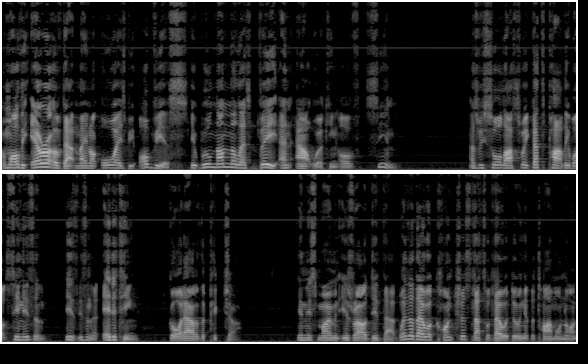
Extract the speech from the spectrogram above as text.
And while the error of that may not always be obvious, it will nonetheless be an outworking of sin. As we saw last week, that's partly what sin isn't, is, isn't it? Editing God out of the picture. In this moment, Israel did that. Whether they were conscious, that's what they were doing at the time or not.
